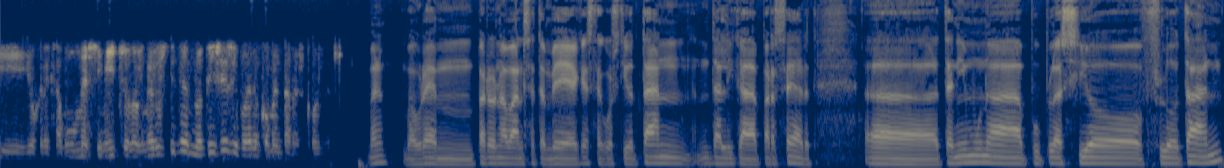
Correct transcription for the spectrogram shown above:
i jo crec que en un mes i mig o dos mesos tindrem notícies i podrem comentar més coses. Bueno, veurem per on avança també aquesta qüestió tan delicada. Per cert, eh, tenim una població flotant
